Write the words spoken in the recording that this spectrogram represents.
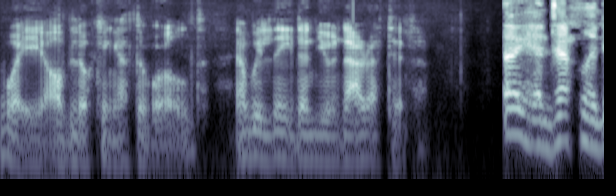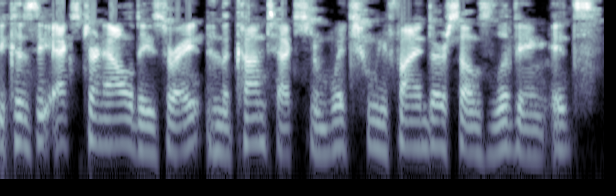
way of looking at the world and we need a new narrative. Oh, yeah, definitely, because the externalities, right, and the context in which we find ourselves living, it's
